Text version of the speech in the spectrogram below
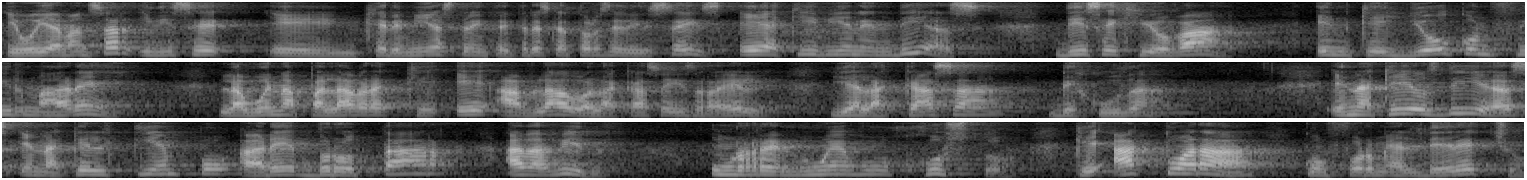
Y voy a avanzar y dice en Jeremías 33, 14, 16, He aquí vienen días, dice Jehová, en que yo confirmaré la buena palabra que he hablado a la casa de Israel y a la casa de Judá. En aquellos días, en aquel tiempo, haré brotar a David un renuevo justo que actuará conforme al derecho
